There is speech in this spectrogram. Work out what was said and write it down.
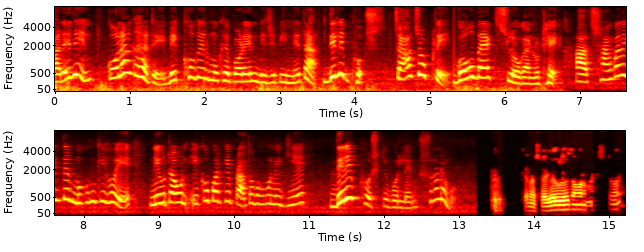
আর এদিন কোলাঘাটে বিক্ষোভের মুখে পড়েন বিজেপি নেতা দিলীপ ঘোষ। চা চক্রে গো ব্যাক স্লোগান ওঠে। আজ সাংবাদিকদের মুখোমুখি হয়ে নিউ টাউন ইকো পার্কে প্রাতভবনে গিয়ে দিলীপ ঘোষ কি বললেন? শুনে নেব। কেন সজল ঘোষ আমার ঘনিষ্ঠ নয়?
